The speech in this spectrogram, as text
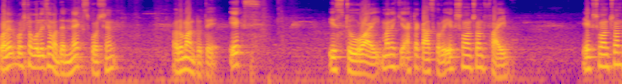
পরের প্রশ্ন বলেছে আমাদের নেক্সট কোশ্চেন রোমান টুতে এক্স ইস টু ওয়াই মানে কি একটা কাজ করো এক্স সমান সমান ফাইভ এক্স সমান সমান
